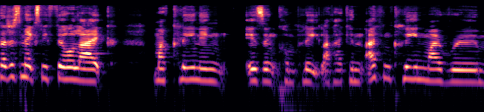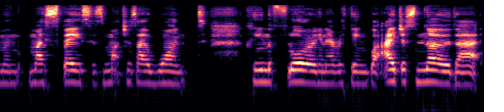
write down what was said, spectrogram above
that just makes me feel like my cleaning isn't complete like i can i can clean my room and my space as much as i want clean the flooring and everything but i just know that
